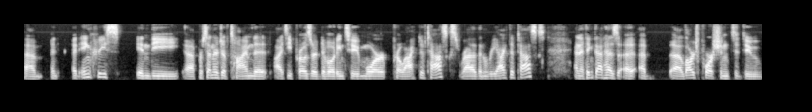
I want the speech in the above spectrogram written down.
um, an, an increase in the uh, percentage of time that IT pros are devoting to more proactive tasks rather than reactive tasks. And I think that has a, a a large portion to do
